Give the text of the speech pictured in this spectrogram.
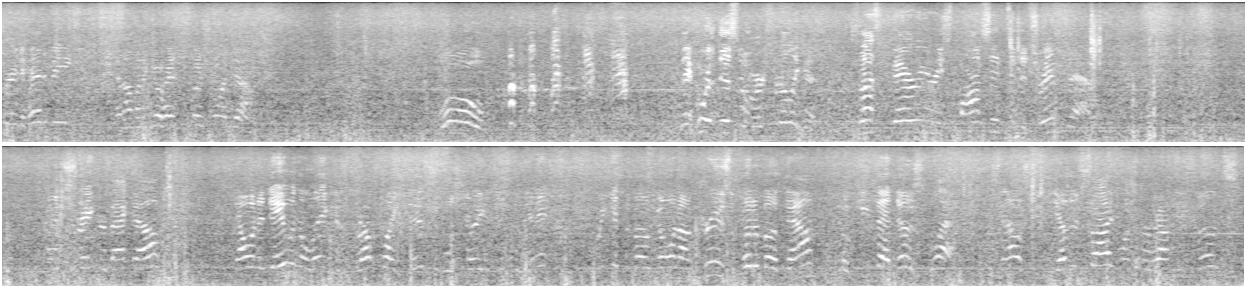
straight ahead of me, and I'm gonna go ahead and push one down. Whoa! they were, this one works really good. So that's very responsive to the trim tab. Her back out. Now on a day when the lake is rough like this, and we'll show you in just a minute, we get the boat going on cruise and put them both down, it'll keep that nose flat. So now let's do the other side once we're around these boats.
